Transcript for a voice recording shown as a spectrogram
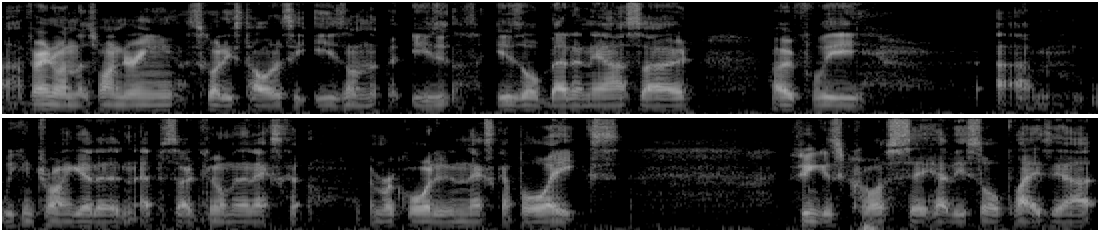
Uh, for anyone that's wondering, Scotty's told us he is on is, is all better now, so hopefully um, we can try and get an episode filmed in the next and recorded in the next couple of weeks. Fingers crossed, see how this all plays out,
